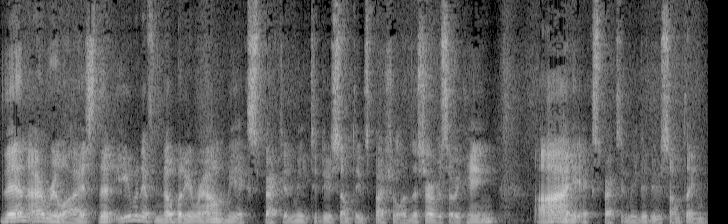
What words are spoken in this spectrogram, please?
Then I realized that even if nobody around me expected me to do something special in the service of a king, I expected me to do something.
